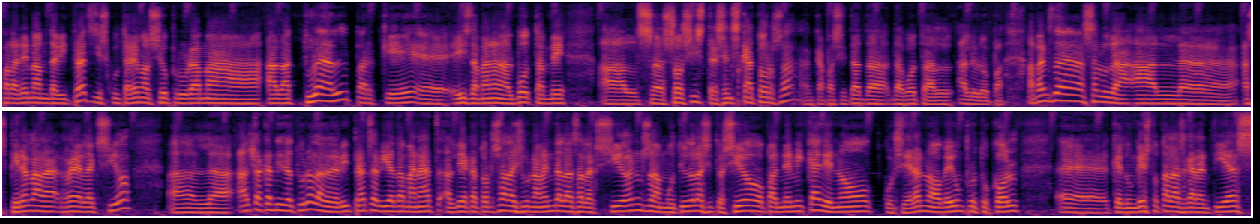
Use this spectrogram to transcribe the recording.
parlarem amb David Prats i escoltarem el seu programa electoral perquè eh, ells demanen el vot també als socis, 314 en capacitat de, de vot a l'Europa. Abans de saludar al eh, aspirant a la reelecció. L'altra candidatura, la de David Prats, havia demanat el dia 14 l'ajornament de les eleccions amb motiu de la situació pandèmica i de no considerar no haver un protocol eh, que donés totes les garanties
